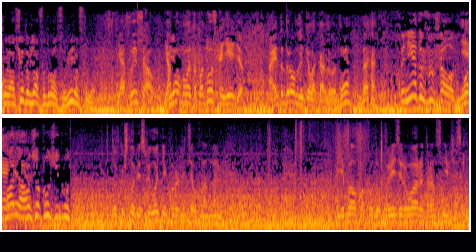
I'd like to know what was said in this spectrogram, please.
Коля, а что ты взял, что дрон, что видел, что ли? Я слышал, я, Я- думал, это подушка едет, а это дрон летел, оказывается. Да? Да. Да нет, их жужжало. Не, Посмотри, а он все круче и круче. Только что беспилотник пролетел над нами. Ебал, походу, в резервуары транснефтевский.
